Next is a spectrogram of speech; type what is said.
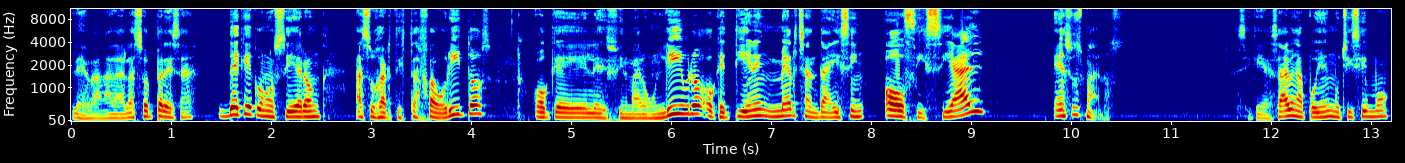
les van a dar la sorpresa de que conocieron a sus artistas favoritos o que les firmaron un libro o que tienen merchandising oficial en sus manos. Así que ya saben, apoyen muchísimo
